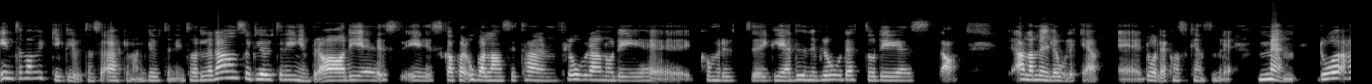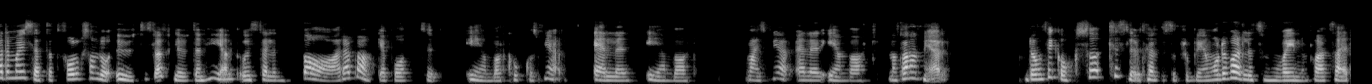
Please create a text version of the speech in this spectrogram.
intar man mycket gluten så ökar man glutenintolerans och gluten är inget bra. Det är, skapar obalans i tarmfloran och det kommer ut eh, gliadin i blodet och det är ja, alla möjliga olika eh, dåliga konsekvenser med det. Men då hade man ju sett att folk som då uteslöt gluten helt och istället bara bakar på typ enbart kokosmjöl eller enbart majsmjöl eller enbart något annat mjöl. De fick också till slut hälsoproblem och då var det lite som hon var inne på att så här,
